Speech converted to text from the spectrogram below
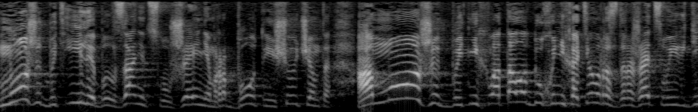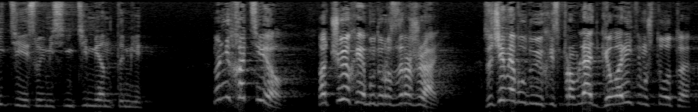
Может быть, Илия был занят служением, работой, еще чем-то. А может быть, не хватало духа, не хотел раздражать своих детей своими сентиментами. Ну, не хотел. А что их я буду раздражать? Зачем я буду их исправлять, говорить им что-то?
